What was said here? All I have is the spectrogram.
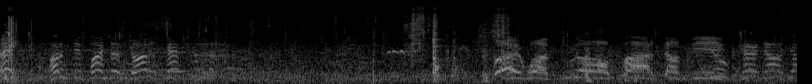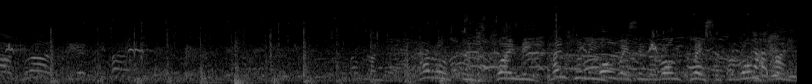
Hey, aren't the Pasha's guards captured? I want no part of this! You cannot outrun the Haroldsson, why me? Time to leave. Always in the wrong place at the wrong time.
